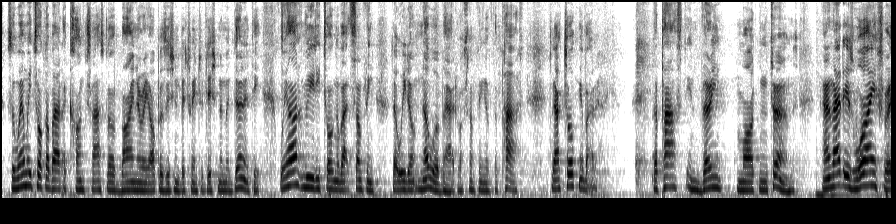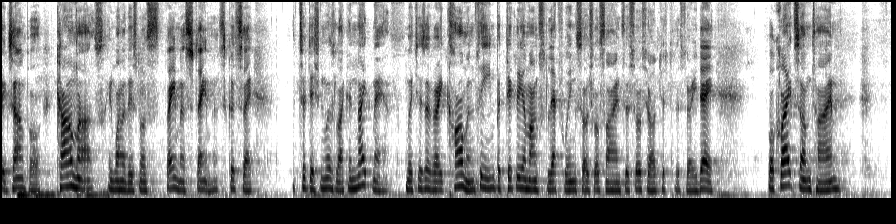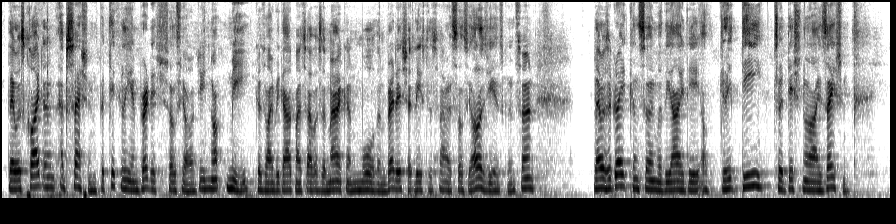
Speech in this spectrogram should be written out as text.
So when we talk about a contrast or a binary opposition between tradition and modernity, we aren't really talking about something that we don't know about or something of the past. We are talking about the past in very modern terms. And that is why, for example, Karl Marx, in one of his most famous statements, could say, tradition was like a nightmare, which is a very common theme, particularly amongst left wing social scientists, sociologists to this very day. For quite some time, there was quite an obsession, particularly in British sociology, not me, because I regard myself as American more than British, at least as far as sociology is concerned. There was a great concern with the idea of de traditionalization.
